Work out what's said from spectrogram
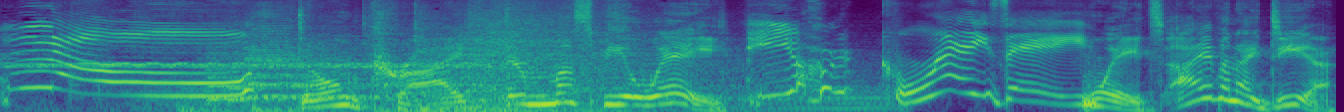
no! Don't cry. There must be a way. You're crazy! Wait, I have an idea.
